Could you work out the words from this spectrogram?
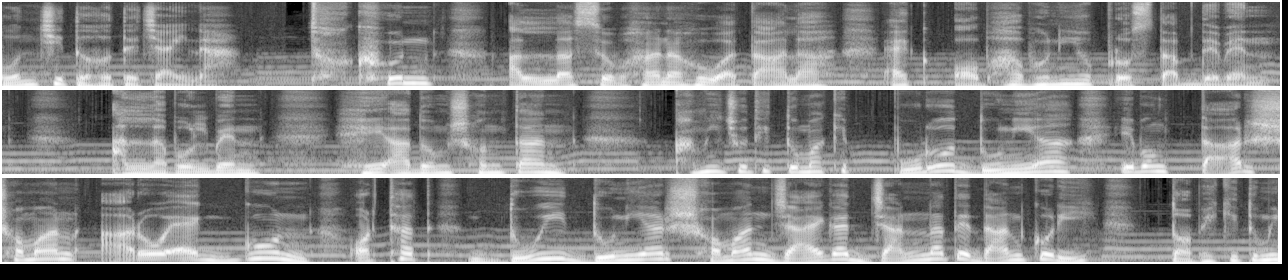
বঞ্চিত হতে চাই না। তখন আল্লাহ সুবহানাহু ওয়া তাআলা এক অভাবনীয় প্রস্তাব দেবেন। আল্লাহ বলবেন, হে আদম সন্তান, আমি যদি তোমাকে পুরো দুনিয়া এবং তার সমান আরও এক গুণ, অর্থাৎ দুই দুনিয়ার সমান জায়গা জান্নাতে দান করি, তবে কি তুমি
